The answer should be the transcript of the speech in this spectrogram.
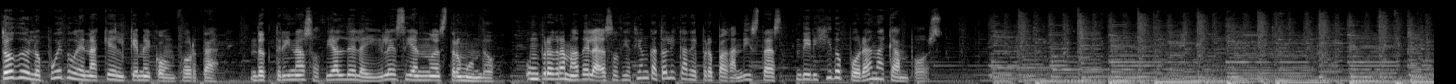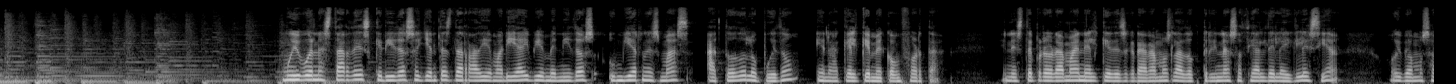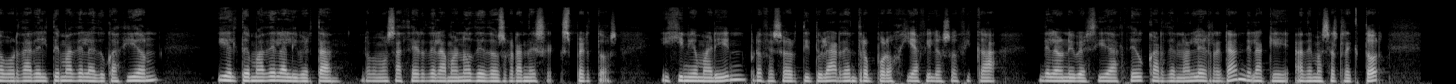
Todo lo puedo en aquel que me conforta. Doctrina social de la Iglesia en nuestro mundo. Un programa de la Asociación Católica de Propagandistas dirigido por Ana Campos. Muy buenas tardes, queridos oyentes de Radio María, y bienvenidos un viernes más a Todo lo Puedo en aquel que me conforta. En este programa en el que desgranamos la doctrina social de la Iglesia, hoy vamos a abordar el tema de la educación y el tema de la libertad. Lo vamos a hacer de la mano de dos grandes expertos, Higinio Marín, profesor titular de Antropología Filosófica de la Universidad CEU Cardenal Herrera, de la que además es rector,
